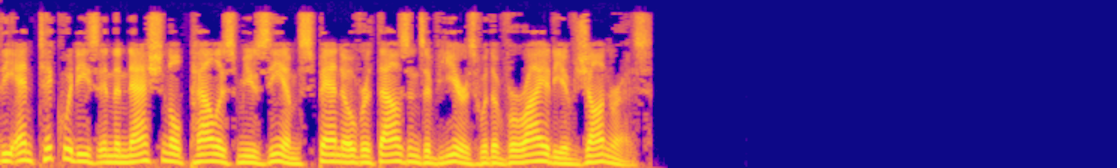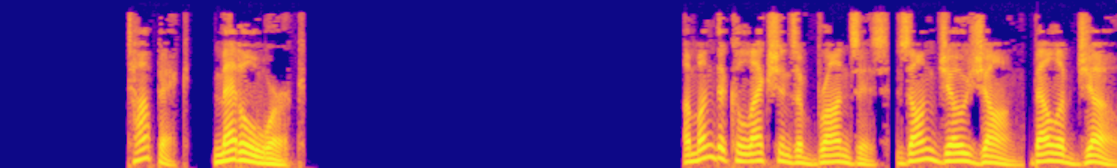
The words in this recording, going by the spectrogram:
The antiquities in the National Palace Museum span over thousands of years with a variety of genres. Metalwork Among the collections of bronzes, Zhongzhou Zhang Bell of Zhou,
